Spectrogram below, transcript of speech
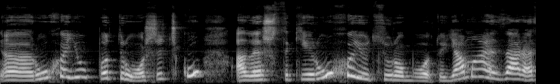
е, рухаю потрошечку, але ж таки рухаю цю роботу. Я маю зараз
